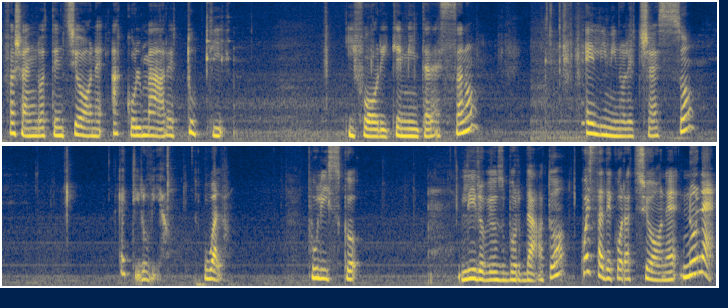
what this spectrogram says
facendo attenzione a colmare tutti i fori che mi interessano. Elimino l'eccesso e tiro via. Voilà. Pulisco lì dove ho sbordato. Questa decorazione non è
